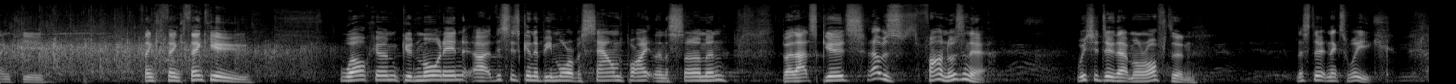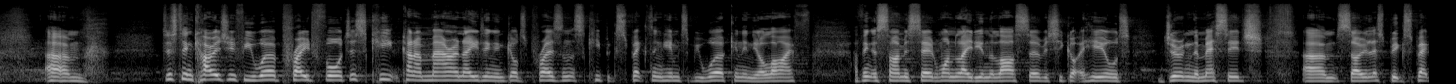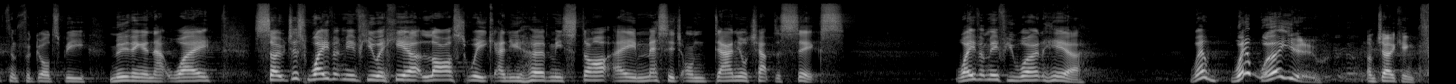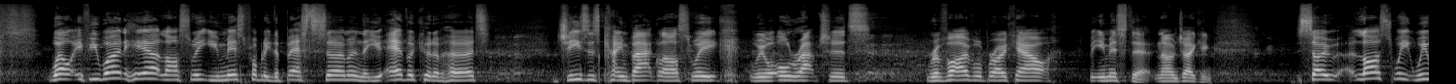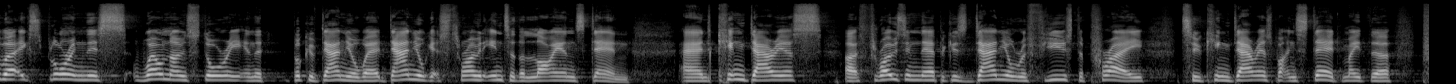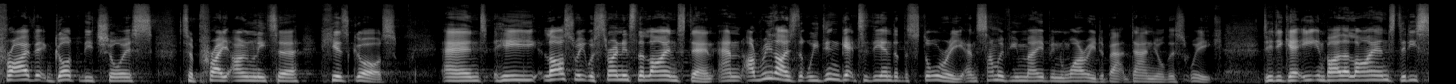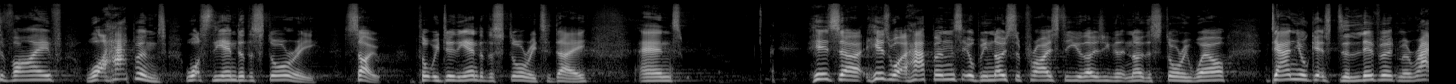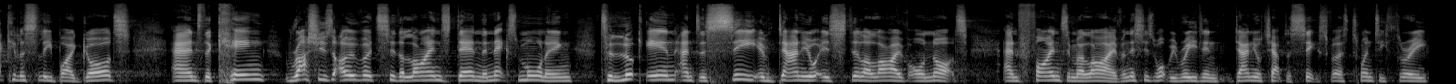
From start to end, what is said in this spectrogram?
Thank you. Thank you, thank you, thank you. Welcome, good morning. Uh, this is going to be more of a soundbite than a sermon, but that's good. That was fun, wasn't it? We should do that more often. Let's do it next week. Um, just encourage you if you were prayed for, just keep kind of marinating in God's presence, keep expecting Him to be working in your life. I think, as Simon said, one lady in the last service, she got healed during the message. Um, so let's be expectant for God to be moving in that way. So just wave at me if you were here last week and you heard me start a message on Daniel chapter 6. Wave at me if you weren't here. Where, where were you? I'm joking. Well, if you weren't here last week, you missed probably the best sermon that you ever could have heard. Jesus came back last week. We were all raptured revival broke out, but you missed it. No, I'm joking. So, last week we were exploring this well known story in the book of Daniel where Daniel gets thrown into the lion's den. And King Darius uh, throws him there because Daniel refused to pray to King Darius, but instead made the private godly choice to pray only to his God. And he last week was thrown into the lion's den. And I realized that we didn't get to the end of the story. And some of you may have been worried about Daniel this week. Did he get eaten by the lions? Did he survive? What happened? What's the end of the story? So, thought we'd do the end of the story today. And Here's, uh, here's what happens. It'll be no surprise to you, those of you that know the story well. Daniel gets delivered miraculously by God, and the king rushes over to the lion's den the next morning to look in and to see if Daniel is still alive or not, and finds him alive. And this is what we read in Daniel chapter 6, verse 23.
